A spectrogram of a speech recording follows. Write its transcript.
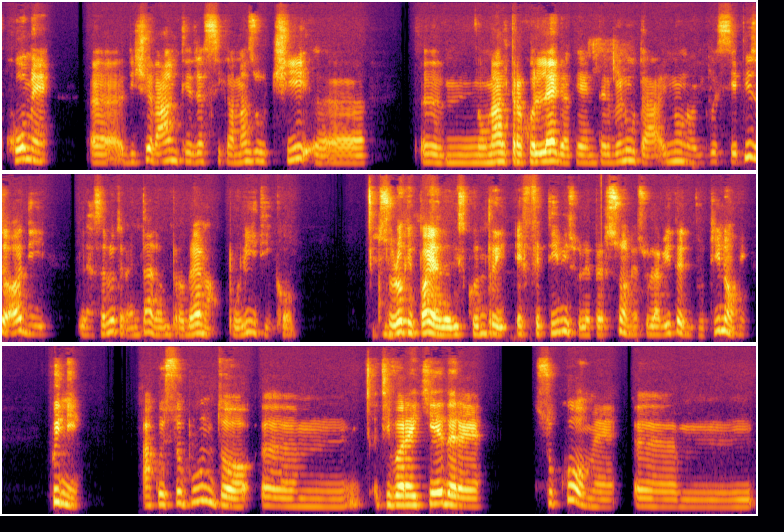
come eh, diceva anche Jessica Masucci, eh, ehm, un'altra collega che è intervenuta in uno di questi episodi, la salute mentale è un problema politico, solo che poi ha dei riscontri effettivi sulle persone, sulla vita di tutti noi. Quindi a questo punto ehm, ti vorrei chiedere su come ehm,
